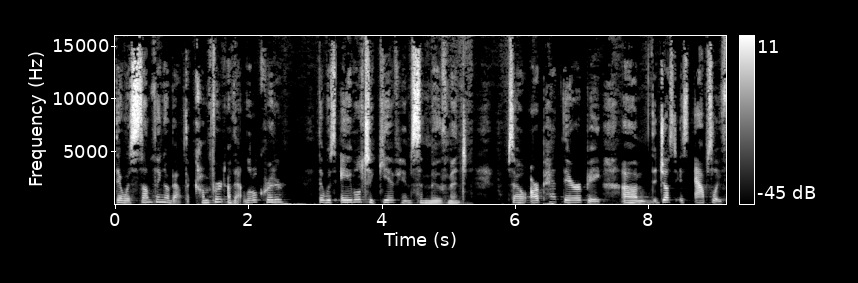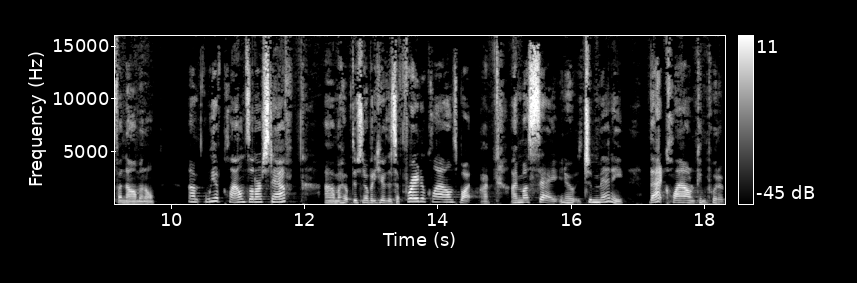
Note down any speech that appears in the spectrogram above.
There was something about the comfort of that little critter that was able to give him some movement. So our pet therapy um, just is absolutely phenomenal. Um, we have clowns on our staff. Um, I hope there's nobody here that's afraid of clowns, but I, I must say, you know, to many, that clown can put a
